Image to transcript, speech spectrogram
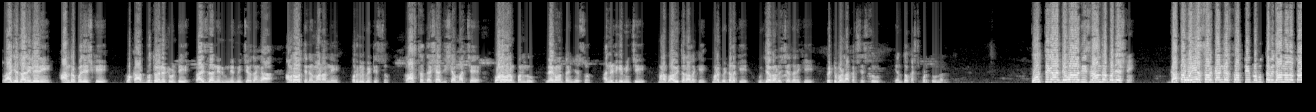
రాజధాని లేని ఆంధ్రప్రదేశ్కి ఒక అద్భుతమైనటువంటి రాజధాని నిర్మించే విధంగా అమరావతి నిర్మాణాన్ని పరుగులు పెట్టిస్తూ రాష్ట్ర దశ దిశ మార్చే పోలవరం పనులు వేగవంతం చేస్తూ అన్నిటికీ మించి మన భావితరాలకి మన బిడ్డలకి ఉద్యోగాలు వచ్చేదానికి పెట్టుబడులు ఆకర్షిస్తూ ఎంతో కష్టపడుతూ ఉన్నారు. పూర్తిగా దివాలా తీసిన ఆంధ్రప్రదేశ్ని గత వైఎస్ఆర్ కాంగ్రెస్ పార్టీ ప్రభుత్వ విధానాలతో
